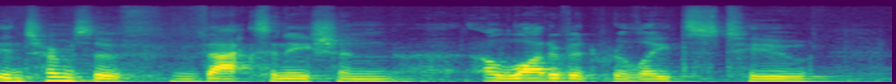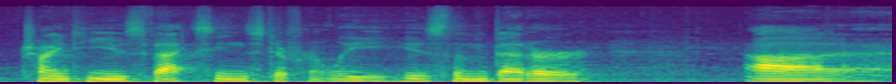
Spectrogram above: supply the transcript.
In terms of vaccination, a lot of it relates to trying to use vaccines differently, use them better, uh,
